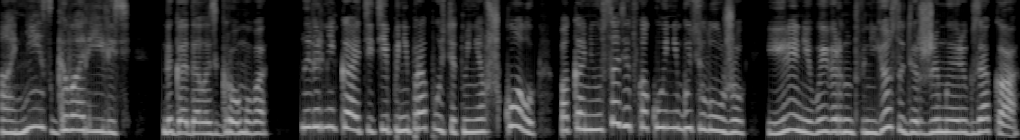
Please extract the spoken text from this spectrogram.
«Они сговорились», — догадалась Громова. «Наверняка эти типы не пропустят меня в школу, пока не усадят в какую-нибудь лужу или не вывернут в нее содержимое рюкзака».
